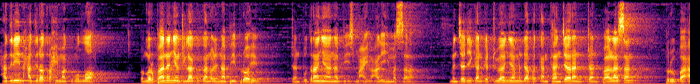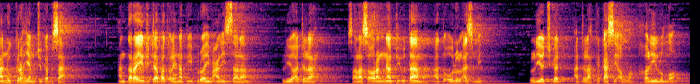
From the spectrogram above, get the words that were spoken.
hadirin hadirat rahimakumullah pengorbanan yang dilakukan oleh Nabi Ibrahim dan putranya Nabi Ismail alaihi wassalam menjadikan keduanya mendapatkan ganjaran dan balasan berupa anugerah yang juga besar antara yang didapat oleh Nabi Ibrahim alaihissalam beliau adalah salah seorang nabi utama atau ulul azmi Beliau juga adalah kekasih Allah, Khalilullah.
